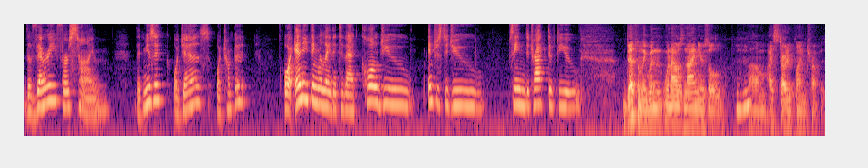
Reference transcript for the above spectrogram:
the very first time that music or jazz or trumpet or anything related to that called you, interested you, seemed attractive to you? Definitely. When when I was nine years old, Mm-hmm. um, I started playing trumpet,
